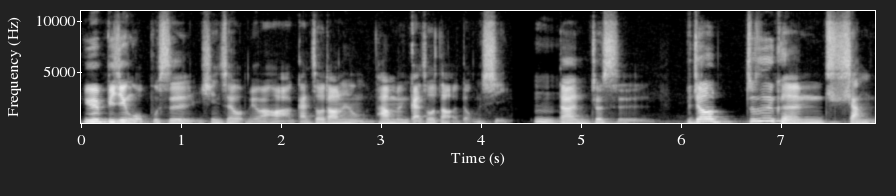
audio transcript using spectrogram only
因为毕竟我不是女性，所以我没办法感受到那种他们感受到的东西。嗯，但就是比较，就是可能想，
